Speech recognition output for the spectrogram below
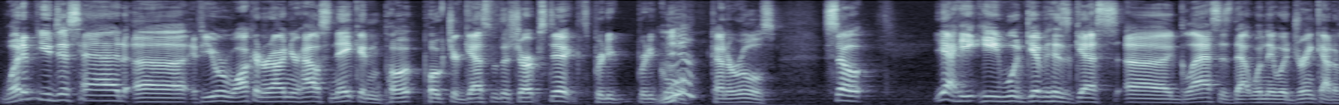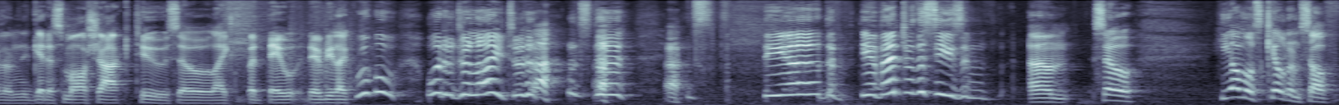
What if you just had, uh, if you were walking around your house naked and po- poked your guests with a sharp stick? It's pretty, pretty cool. Yeah. Kind of rules. So, yeah, he, he would give his guests uh, glasses that when they would drink out of them, they'd get a small shock too. So, like, but they they'd be like, "Woohoo! What a delight! It's the it's the uh, the the event of the season." Um, so he almost killed himself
